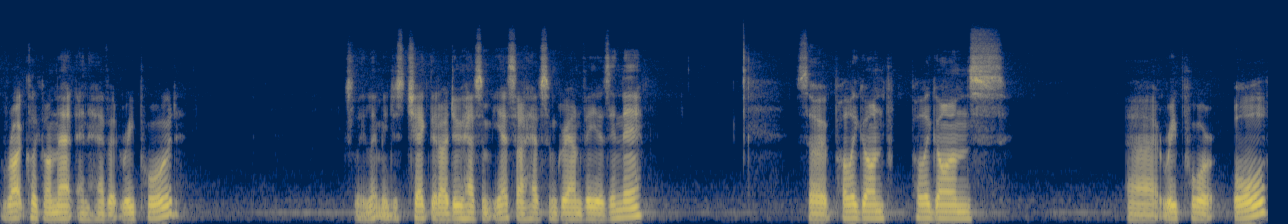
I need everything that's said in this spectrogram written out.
right click on that and have it repoured. Actually, let me just check that I do have some, yes, I have some ground vias in there. So polygon, polygons, uh, repour all.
